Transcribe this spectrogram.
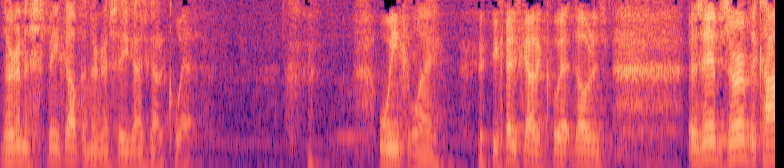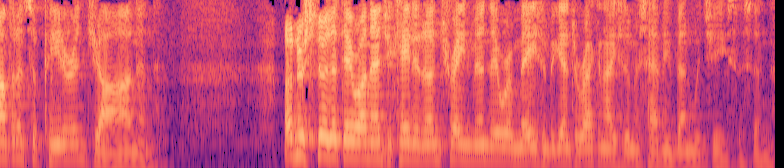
They're going to speak up and they're going to say, you guys got to quit. Weekly. you guys got to quit. Notice, as they observed the confidence of Peter and John and understood that they were uneducated, untrained men, they were amazed and began to recognize them as having been with Jesus. And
